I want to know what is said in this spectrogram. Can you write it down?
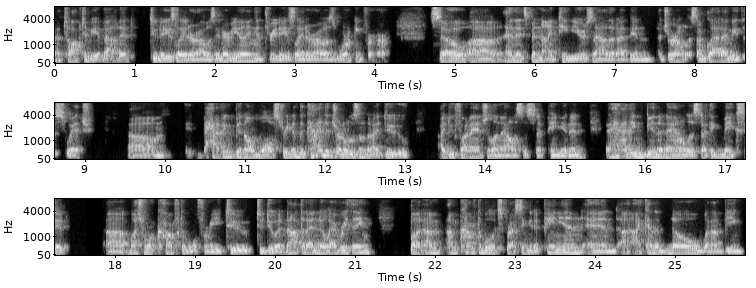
uh, talked to me about it. Two days later, I was interviewing, and three days later, I was working for her. So, uh, and it's been 19 years now that I've been a journalist. I'm glad I made the switch. Um, having been on Wall Street, and the kind of journalism that I do, I do financial analysis and opinion, and, and having been an analyst, I think makes it uh, much more comfortable for me to to do it. Not that I know everything, but I'm I'm comfortable expressing an opinion, and I, I kind of know when I'm being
